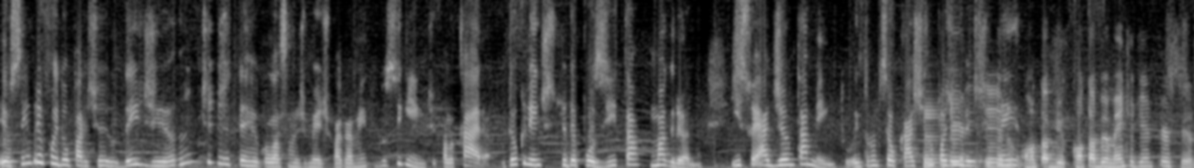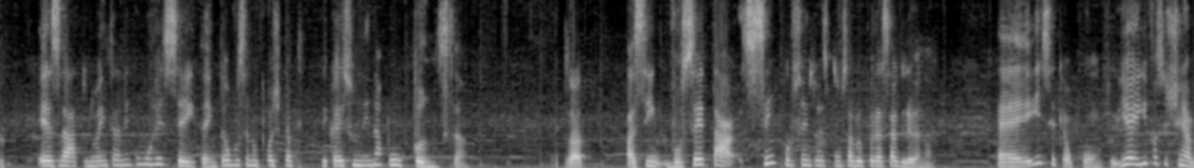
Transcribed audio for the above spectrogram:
Eu sempre fui do partido, desde antes de ter regulação de meio de pagamento, do seguinte: falo, cara, o teu cliente te deposita uma grana. Isso é adiantamento. Entrou no seu caixa, não pode investir nem. Contabilmente é dinheiro terceiro. Exato, não entra nem como receita. Então você não pode aplicar isso nem na poupança. Exato. Assim, você tá 100% responsável por essa grana. É esse que é o ponto. E aí você tinha,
